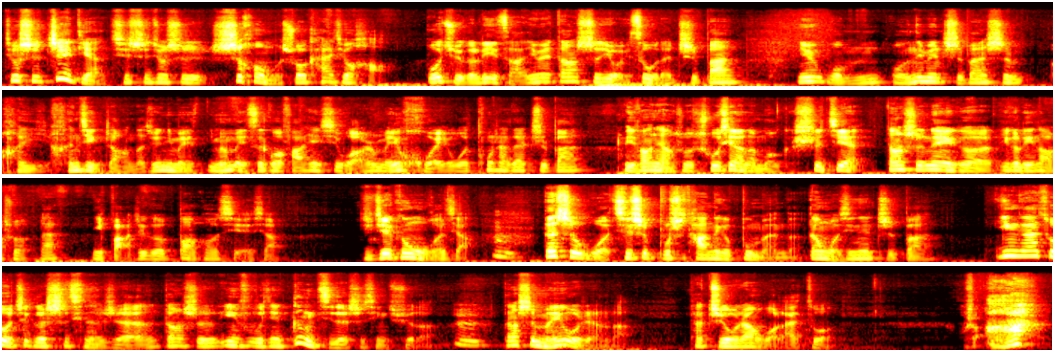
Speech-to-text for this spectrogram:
就是这点，其实就是事后我们说开就好。我举个例子啊，因为当时有一次我在值班，因为我们我们那边值班是很很紧张的，就你每你们每次给我发信息，我要是没回，我通常在值班。比方讲说出现了某个事件，当时那个一个领导说，来，你把这个报告写一下，直接跟我讲。嗯，但是我其实不是他那个部门的，但我今天值班，应该做这个事情的人，当时应付一件更急的事情去了。嗯，当时没有人了，他只有让我来做。我说啊，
